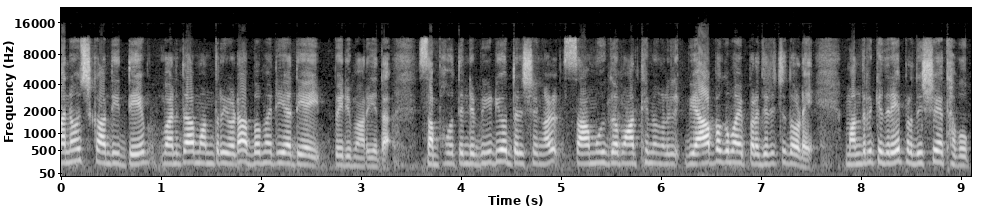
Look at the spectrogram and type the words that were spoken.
മനോജ് കാന്തി ദേവ് വനിതാ മന്ത്രിയോട് അപമര്യാദയായി പെരുമാറിയത്. സംഭവത്തിന്റെ വീഡിയോ ദൃശ്യങ്ങൾ സാമൂഹിക മാധ്യമങ്ങളിൽ വ്യാപകമായി പ്രചരിച്ചതോടെ മന്ത്രിക്കെതിരെ പ്രതിഷേധവും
